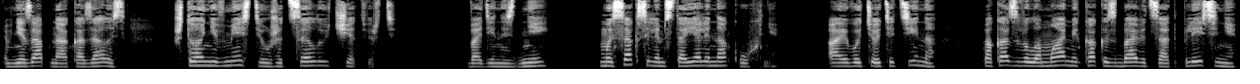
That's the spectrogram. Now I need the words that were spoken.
Внезапно оказалось, что они вместе уже целую четверть. В один из дней мы с Акселем стояли на кухне, а его тетя Тина показывала маме, как избавиться от плесени,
